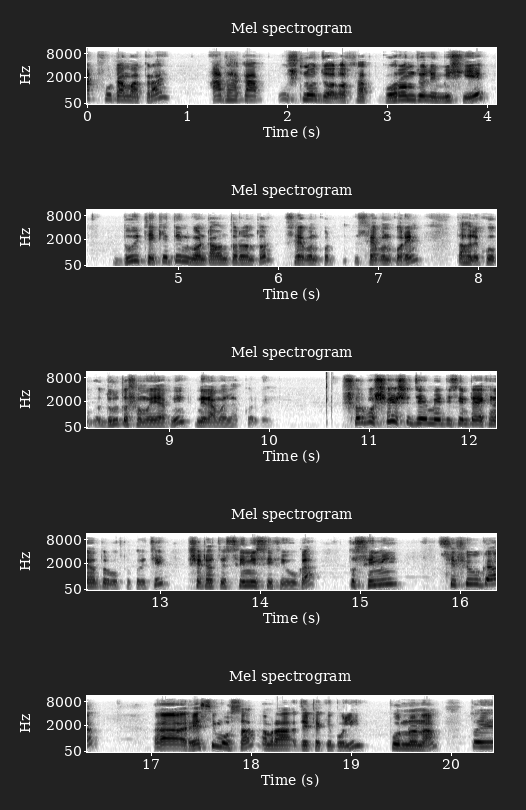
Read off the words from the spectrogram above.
আট ফুটা মাত্রায় আধা কাপ উষ্ণ জল, অর্থাৎ গরম জলে মিশিয়ে দুই থেকে তিন ঘণ্টা অন্তর অন্তর সেবন সেবন করেন, তাহলে খুব দ্রুত সময়ে আপনি নিরাময় লাভ করবেন। সর্বশেষ যে মেডিসিনটা এখানে অন্তর্ভুক্ত করেছি, সেটা হচ্ছে সিমিসিফিউগা তো সিমি সিফিউগা রেসিমোসা আমরা যেটাকে বলি পূর্ণ নাম। তো এই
